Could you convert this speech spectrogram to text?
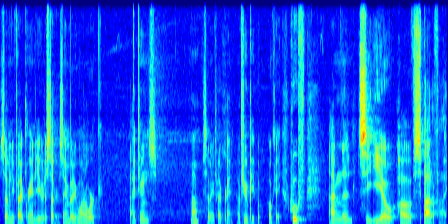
75 grand a year to start. Does anybody want to work? iTunes? Oh, 75 grand. A few people. Okay. Whew. I'm the CEO of Spotify.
